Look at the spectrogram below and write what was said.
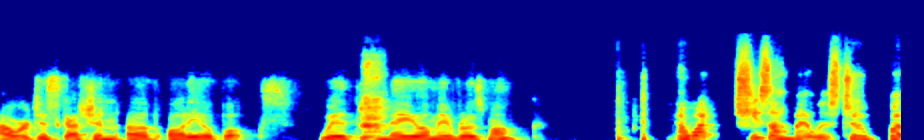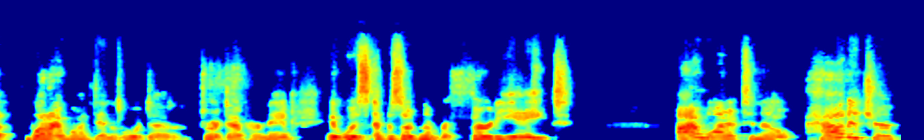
our discussion of audiobooks with Naomi Rosemont. You know what? She's on my list too. But what I want didn't wrote down, wrote down her name. It was episode number 38. I wanted to know how did your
